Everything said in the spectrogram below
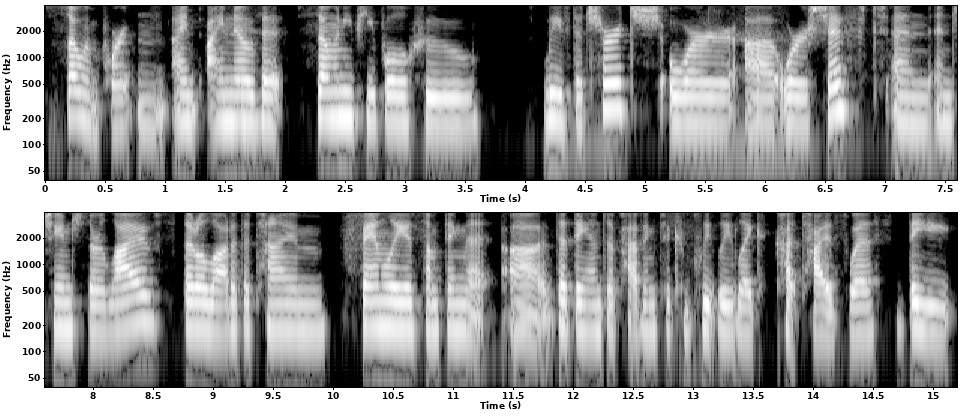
so important. I I know yes. that so many people who leave the church or uh, or shift and and change their lives that a lot of the time family is something that uh, that they end up having to completely like cut ties with. They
